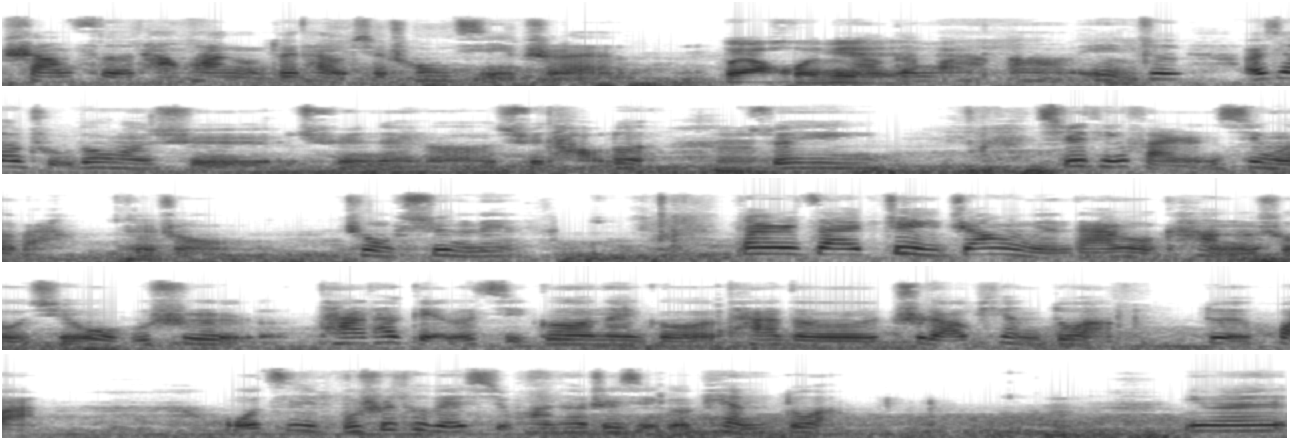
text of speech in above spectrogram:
上次的谈话可能对他有些冲击之类的，不要回避要跟他，嗯，也就而且要主动的去去那个去讨论，嗯所以其实挺反人性的吧，这种这种训练。但是在这一章里面，大家如果看的时候，其实我不是他他给了几个那个他的治疗片段对话，我自己不是特别喜欢他这几个片段。因为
